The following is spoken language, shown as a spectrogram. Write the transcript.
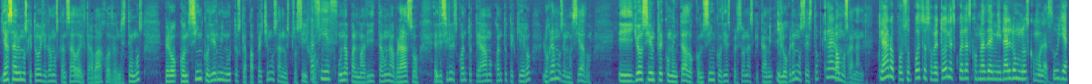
Ya sabemos que todos llegamos cansados del trabajo, de donde estemos, pero con 5 o 10 minutos que apapechemos a nuestros hijos, una palmadita, un abrazo, el decirles cuánto te amo, cuánto te quiero, logramos demasiado. Y yo siempre he comentado, con 5 o 10 personas que cambien y logremos esto, vamos ganando. Claro, por supuesto, sobre todo en escuelas con más de mil alumnos como la suya.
